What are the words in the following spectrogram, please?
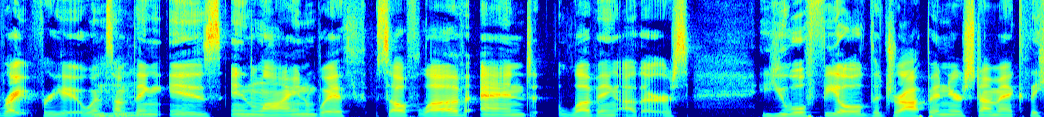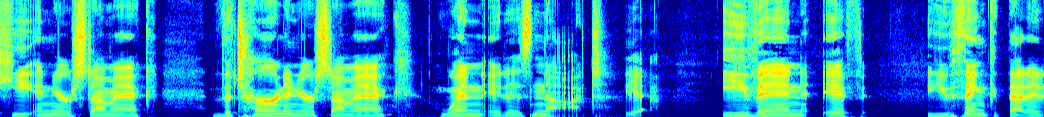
right for you, when Mhm. something is in line with self love and loving others. You will feel the drop in your stomach, the heat in your stomach, the turn in your stomach when it is not. Yeah. Even if you think that it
